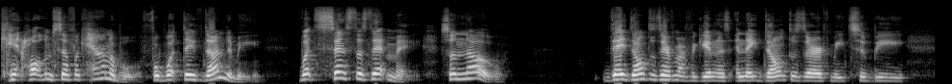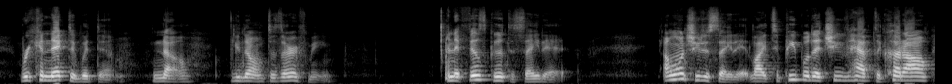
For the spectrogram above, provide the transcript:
can't hold themselves accountable for what they've done to me. What sense does that make? So, no, they don't deserve my forgiveness and they don't deserve me to be reconnected with them. No, you don't deserve me. And it feels good to say that. I want you to say that. Like to people that you have to cut off,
